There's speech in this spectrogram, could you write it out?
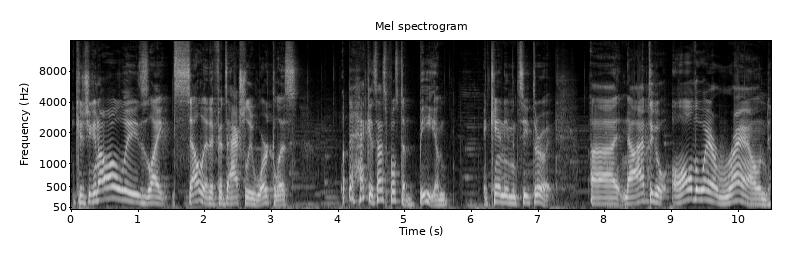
because you can always like sell it if it's actually worthless. What the heck is that supposed to be? I'm, I can't even see through it. Uh, now I have to go all the way around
